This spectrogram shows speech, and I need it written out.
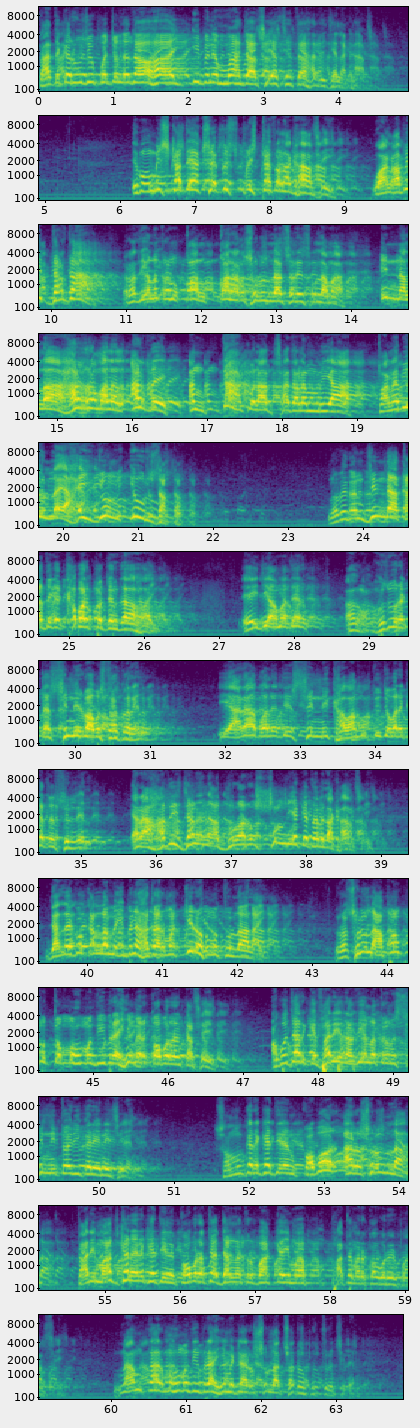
তা থেকে রুজু পর্যন্ত দেওয়া হয়। ইবনে মাহজা সিয়াসিতে হাদিসে লেখা আছে। এবং মিসকাতে একশো একুশ পৃষ্ঠাতে লেখা আছে, ওয়ান আবিদ দারদা রাদিয়াল্লাহু তাআলা কল কল রাসূলুল্লাহ সাল্লাল্লাহু আলাইহি ওয়াসাল্লাম, ইন্নাল্লাহ হারাম আলাল আরদে আন তাকুলা সাদাল আমবিয়া, ফানাবিউল্লাহ হাইয়ুন ইউরজাকু নবীগণ জিন্দা তাদেরকে খাবার পর্যন্ত দেওয়া হয়। এই যে আমাদের হুজুর একটা সিন্নির ব্যবস্থা করেন এরা বলে যে সিন্নি খাওয়া মুক্তি জবারের কাছে শুনলেন এরা হাদিস জানে না দুরারো নিয়ে কেতাবে লেখা আছে। যা লেখক আল্লাহ ইবনে হাজার মাক্কি রহমতুল্লাহ আলাই। রসুল্লাহ আপন পুত্র মোহাম্মদ ইব্রাহিমের কবরের কাছে আবুজার গেফারি রাদিয়াল্লাহু তাআলা সিন্নি তৈরি করে এনেছিলেন। সম্মুখে রেখেছিলেন কবর আর রসুল্লাহ তারই মাঝখানে রেখে দিলেন। কবর আছে জান্নাতুল মা ফাতেমার কবরের পাশে। নাম তার মোহাম্মদ ইব্রাহিম, এটা রসুল্লাহ ছোট পুত্র ছিলেন।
